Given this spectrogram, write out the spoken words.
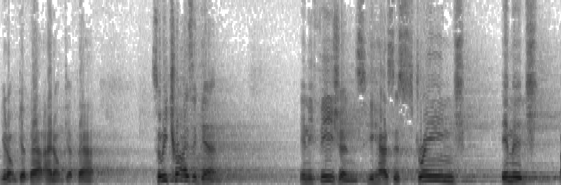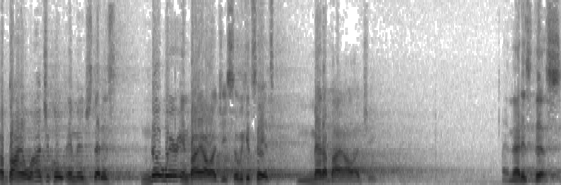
You don't get that. I don't get that. So he tries again. In Ephesians, he has this strange image, a biological image that is nowhere in biology. So we could say it's metabiology. And that is this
